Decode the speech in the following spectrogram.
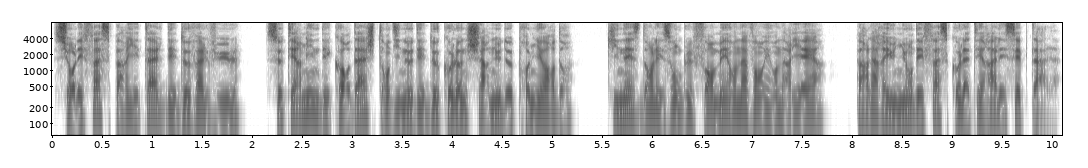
Sur les faces pariétales des deux valvules, se terminent des cordages tendineux des deux colonnes charnues de premier ordre, qui naissent dans les ongles formés en avant et en arrière, par la réunion des faces collatérales et septales.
